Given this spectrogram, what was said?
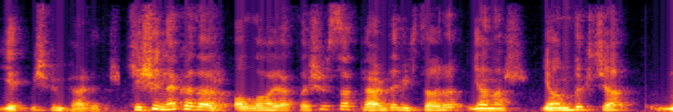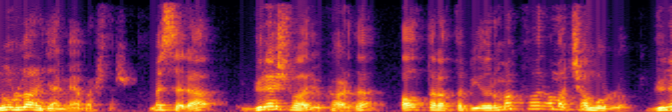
70 bin perdedir. Kişi ne kadar Allah'a yaklaşırsa perde miktarı yanar. Yandıkça nurlar gelmeye başlar. Mesela güneş var yukarıda, alt tarafta bir ırmak var ama çamurlu. Güneş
